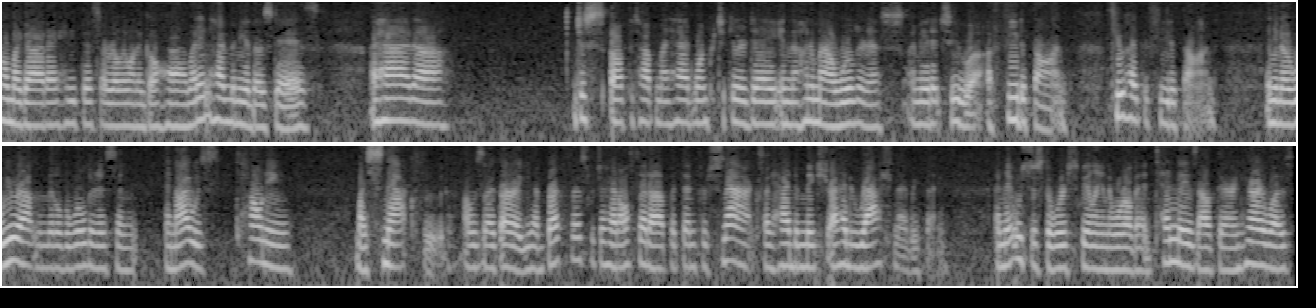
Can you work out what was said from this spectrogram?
oh my God, I hate this, I really want to go home. I didn't have many of those days. I had, uh, just off the top of my head, one particular day in the 100 Mile Wilderness, I made it to a, a feed-a-thon, through hiker feed-a-thon. And, you know, we were out in the middle of the wilderness, and, and I was counting my snack food. I was like, all right, you have breakfast, which I had all set up, but then for snacks, I had to make sure I had to ration everything. And it was just the worst feeling in the world. I had 10 days out there, and here I was.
